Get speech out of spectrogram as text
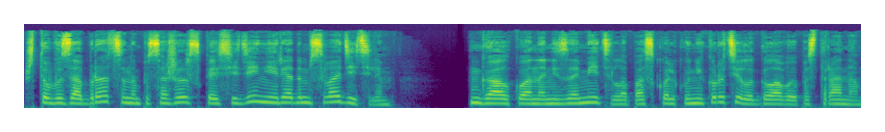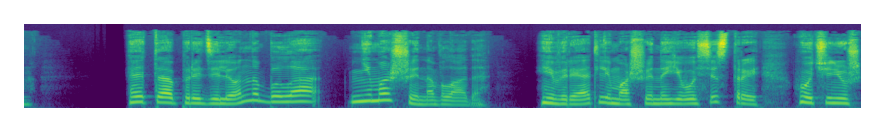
чтобы забраться на пассажирское сиденье рядом с водителем. Галку она не заметила, поскольку не крутила головой по сторонам. Это определенно была не машина Влада. И вряд ли машина его сестры, очень уж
